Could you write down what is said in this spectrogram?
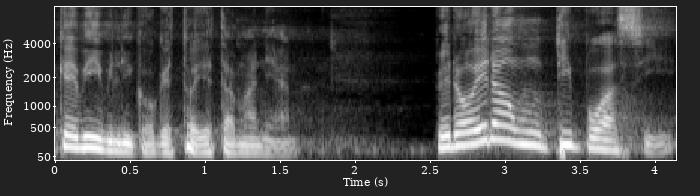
Qué bíblico que estoy esta mañana. Pero era un tipo así.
